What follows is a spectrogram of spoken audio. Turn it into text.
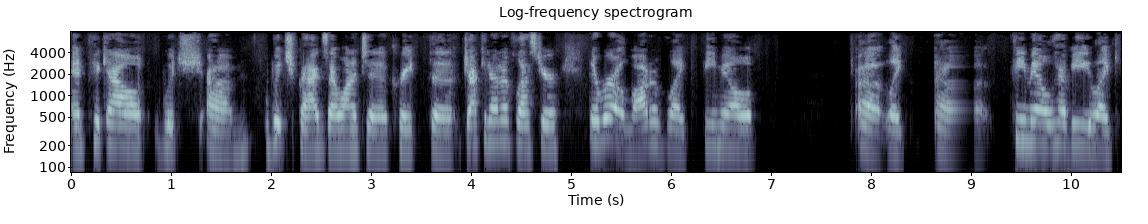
and pick out which um, which bags I wanted to create the jacket out of. Last year, there were a lot of like female, uh, like uh, female heavy like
